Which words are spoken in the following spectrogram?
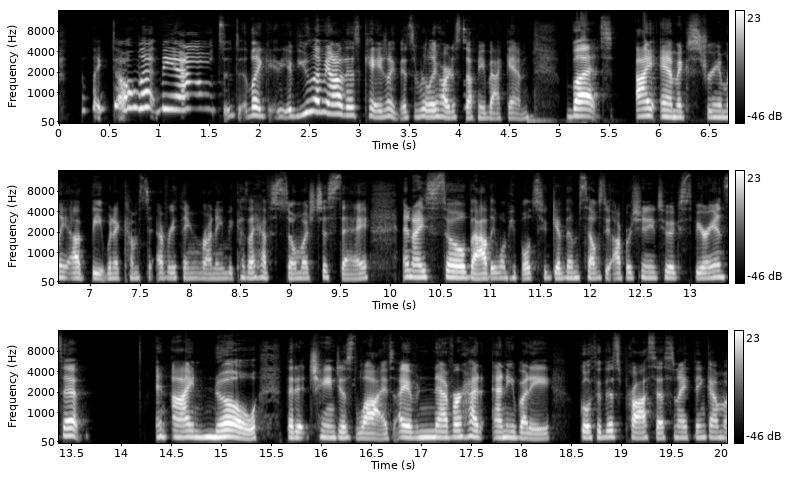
like, don't let me out. Like, if you let me out of this cage, like, it's really hard to stuff me back in. But I am extremely upbeat when it comes to everything running because I have so much to say. And I so badly want people to give themselves the opportunity to experience it. And I know that it changes lives. I have never had anybody go through this process. And I think I'm,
